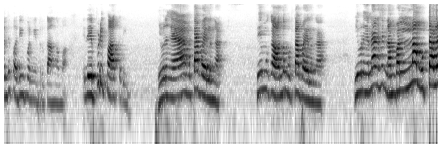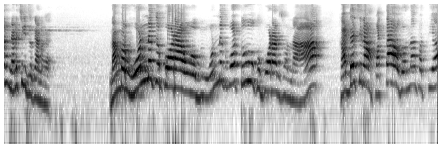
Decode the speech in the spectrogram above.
வந்து பதிவு பண்ணிட்டு இருக்காங்கம்மா இதை எப்படி பாக்குறீங்க? இவனுங்க முட்டா பயலுங்க. திமுக வந்து முட்டா பயலுங்க. இவனுங்க என்ன நினைச்சு நம்ம எல்லாம் முட்டாளன்னு நினச்சிக்கிட்டு இருக்கானுங்க. நம்பர் ஒன்றுக்கு போடா ஒன்றுக்கு போ டூவுக்கு போடான்னு சொன்னால் கடைசியில் பத்தாவது வந்தான் பத்தியா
